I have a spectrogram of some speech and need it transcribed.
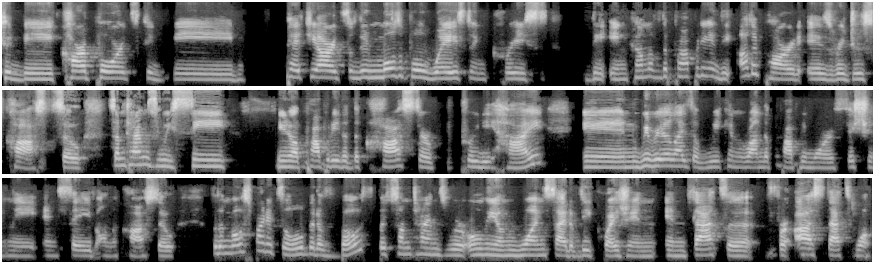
could be carports could be pet yards. So there are multiple ways to increase the income of the property and the other part is reduce costs. So sometimes we see you know a property that the costs are pretty high and we realize that we can run the property more efficiently and save on the cost. So for the most part it's a little bit of both but sometimes we're only on one side of the equation and that's a for us that's what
